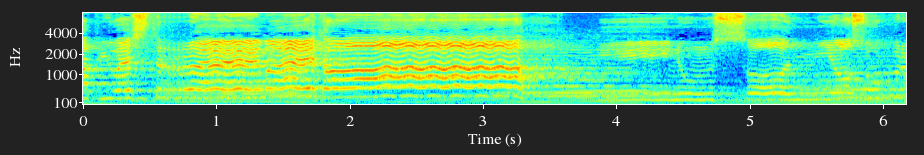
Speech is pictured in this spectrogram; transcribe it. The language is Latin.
la più estrema età in un sogno supremo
